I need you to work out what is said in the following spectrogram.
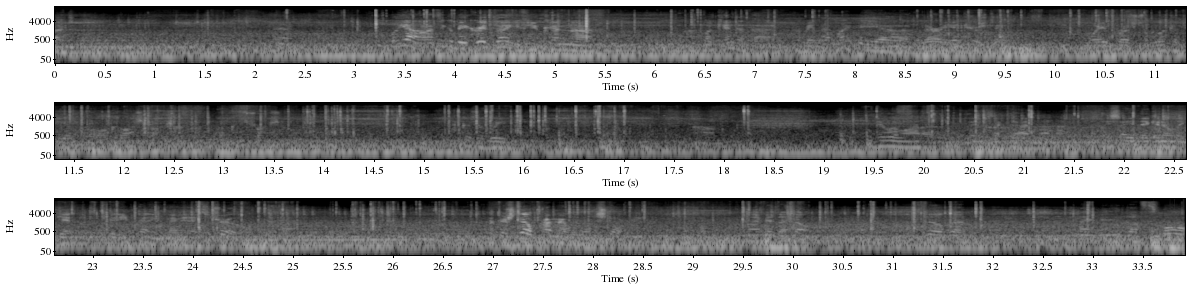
Yeah. Well, yeah, I think it'd be a great thing if you can uh, look into that. I mean, that might be a very interesting way for us to look at the overall cost structure of construction. Because if we um, do a lot of things like that, they say they can only get with 3D printing. Maybe that's true. But they're still primarily one story. Maybe they don't feel that maybe the floor,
